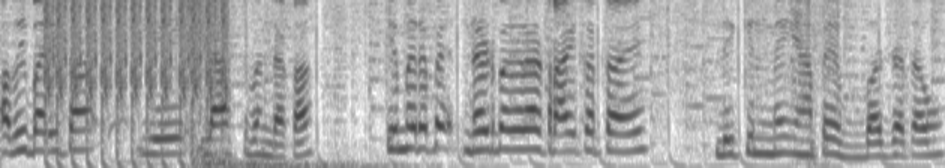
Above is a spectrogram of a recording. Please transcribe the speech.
अभी बारी था ये लास्ट बंदा का। ये मेरे पे नेट वगैरह ट्राई करता है, लेकिन मैं यहाँ पे बच जाता हूँ।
